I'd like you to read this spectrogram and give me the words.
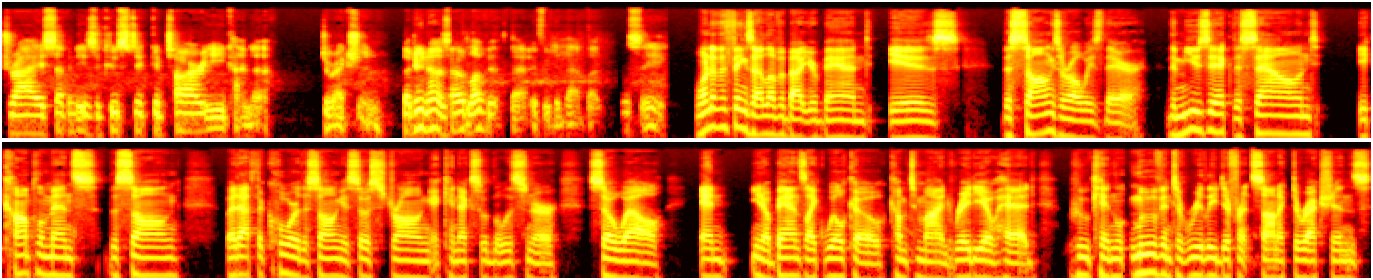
dry 70s acoustic guitar-y kind of direction. But who knows? I would love it that if we did that, but we'll see. One of the things I love about your band is the songs are always there. The music, the sound, it complements the song, but at the core the song is so strong, it connects with the listener so well. And you know, bands like Wilco come to mind, Radiohead, who can move into really different sonic directions,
